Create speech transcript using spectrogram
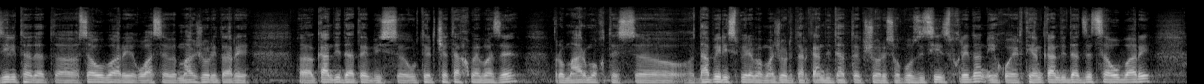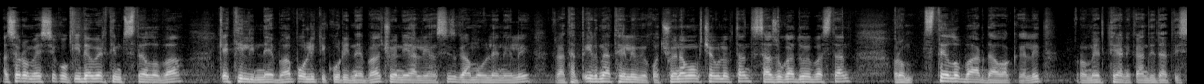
ძირითადად საუბარი იყო ასევე მაჟორიტარი კანდიდატების ურთიერთჩეთახმებაზე, რომ არ მოხდეს დაპირისპირება მაჟორიტარ კანდიდატებს შორის ოპოზიციის მხრიდან, იყო ერთიან კანდიდატზე საუბარი, ასე რომ ეს იყო კიდევ ერთი მცდელობა, კეთილი ნება, პოლიტიკური ნება ჩვენი ალიანსის გამოვლენილი, რათა პირნათელი ვიყოთ ჩვენ ამომრჩევლებთან, საზოგადოებასთან, რომ მცდელობა არ დავაკელით, რომ ერთიანი კანდიდატის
